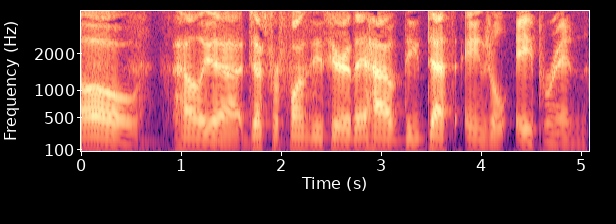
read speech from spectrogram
Oh, hell yeah. Just for funsies here, they have the Death Angel apron.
